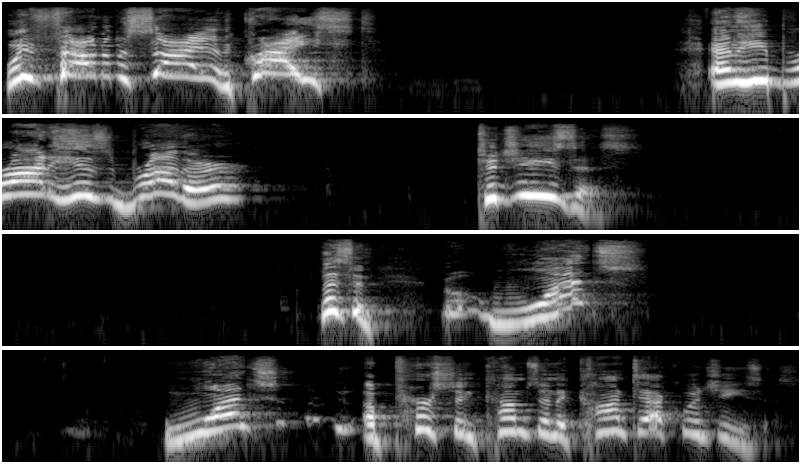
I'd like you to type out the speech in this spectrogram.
we found the Messiah, the Christ. And he brought his brother to Jesus. Listen, once, once a person comes into contact with Jesus,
